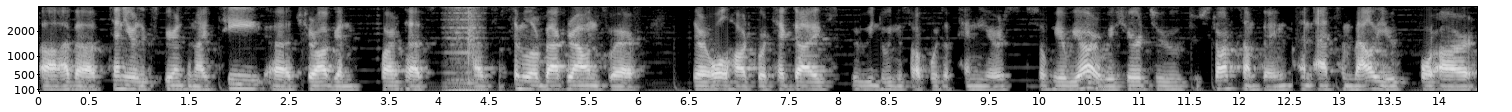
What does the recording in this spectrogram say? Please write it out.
uh, I have a 10 years experience in IT. Uh, Chirag and Partha have similar backgrounds where they're all hardcore tech guys. We've been doing this for upwards of 10 years. So here we are. We're here to, to start something and add some value for our,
